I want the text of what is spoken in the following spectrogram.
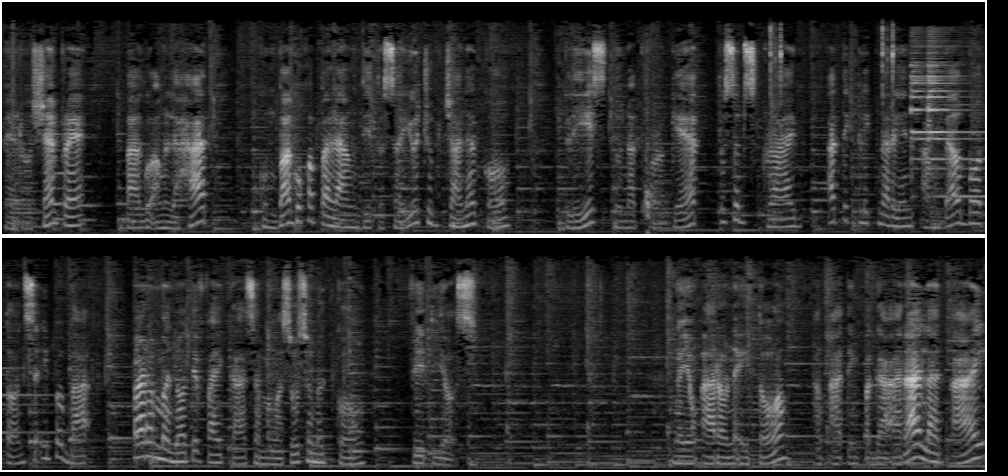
Pero syempre, bago ang lahat, kung bago ka pa lang dito sa YouTube channel ko, please do not forget to subscribe at i-click na rin ang bell button sa ibaba para ma-notify ka sa mga susunod kong videos. Ngayong araw na ito, ang ating pag-aaralan ay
